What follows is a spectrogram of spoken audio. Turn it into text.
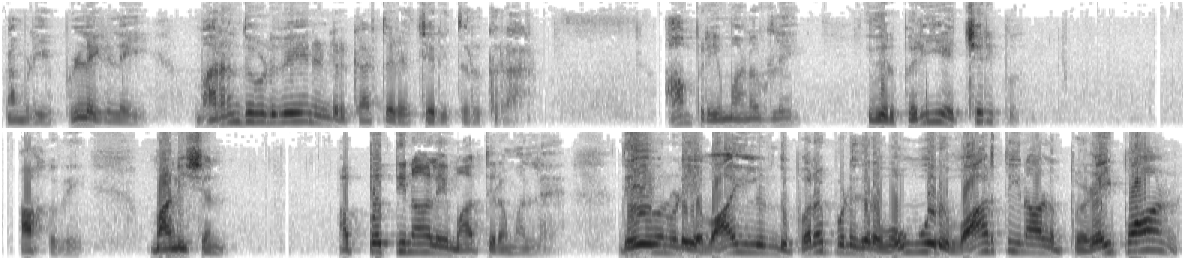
நம்முடைய பிள்ளைகளை மறந்து விடுவேன் என்று கர்த்தர் எச்சரித்திருக்கிறார். ஆம் பிரியமானவர்களே இது ஒரு பெரிய எச்சரிப்பு. ஆகவே மனுஷன் அப்பத்தினாலே மாத்திரமல்ல தேவனுடைய வாயிலிருந்து புறப்படுகிற ஒவ்வொரு வார்த்தையினாலும் பிழைப்பான்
